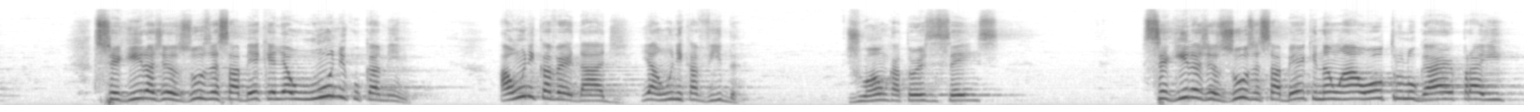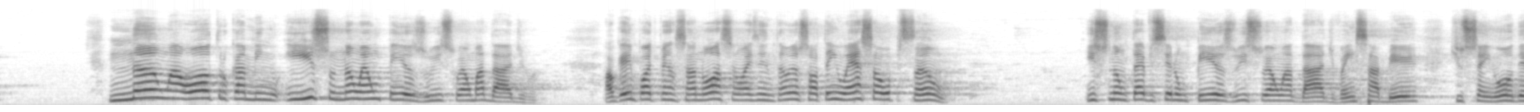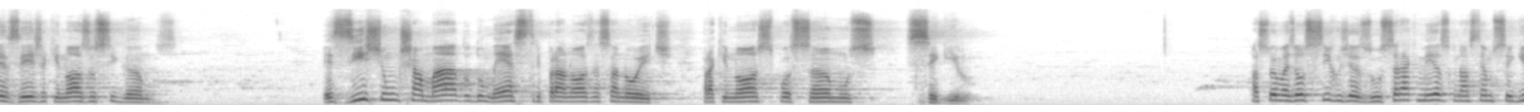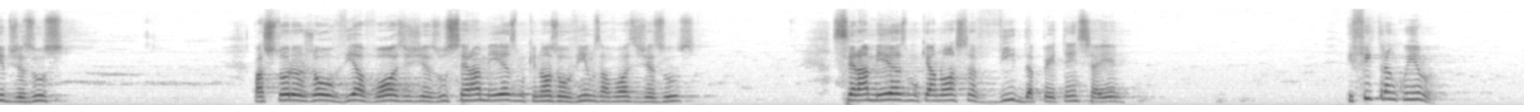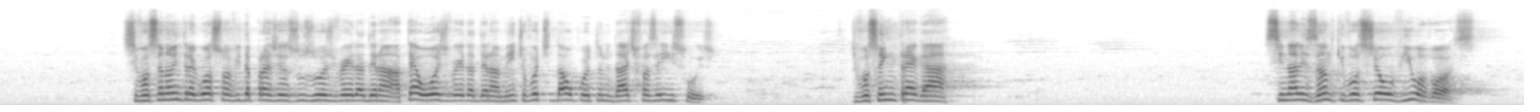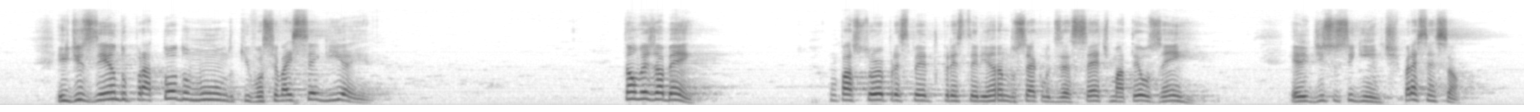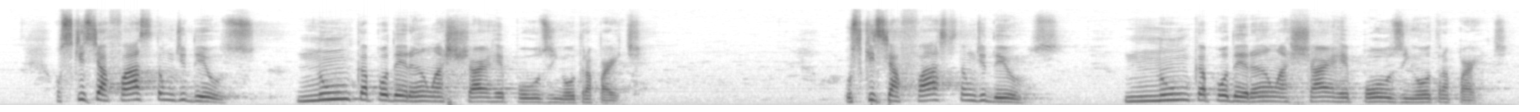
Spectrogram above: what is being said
Seguir a Jesus é saber que Ele é o único caminho, a única verdade e a única vida. João 14, 6. Seguir a Jesus é saber que não há outro lugar para ir, não há outro caminho, e isso não é um peso, isso é uma dádiva. Alguém pode pensar, nossa, mas então eu só tenho essa opção. Isso não deve ser um peso, isso é uma dádiva em saber que o Senhor deseja que nós o sigamos. Existe um chamado do Mestre para nós nessa noite, para que nós possamos segui-lo. Pastor, mas eu sigo Jesus. Será que mesmo que nós temos seguido Jesus? Pastor, eu já ouvi a voz de Jesus. Será mesmo que nós ouvimos a voz de Jesus? Será mesmo que a nossa vida pertence a Ele? E fique tranquilo. Se você não entregou a sua vida para Jesus hoje verdadeira, até hoje verdadeiramente, eu vou te dar a oportunidade de fazer isso hoje. De você entregar. Sinalizando que você ouviu a voz. E dizendo para todo mundo que você vai seguir a Ele. Então veja bem, um pastor presbiteriano do século XVII, Mateus Henry, ele disse o seguinte: presta atenção. Os que se afastam de Deus nunca poderão achar repouso em outra parte. Os que se afastam de Deus nunca poderão achar repouso em outra parte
